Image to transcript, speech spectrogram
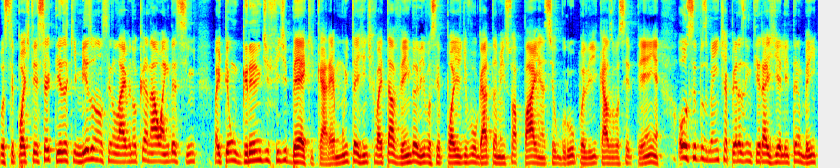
você pode ter certeza que, mesmo não sendo live no canal, ainda assim vai ter um grande feedback, cara. É muita gente que vai estar tá vendo ali. Você pode divulgar também sua página, seu grupo ali, caso você tenha, ou simplesmente apenas interagir ali também.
